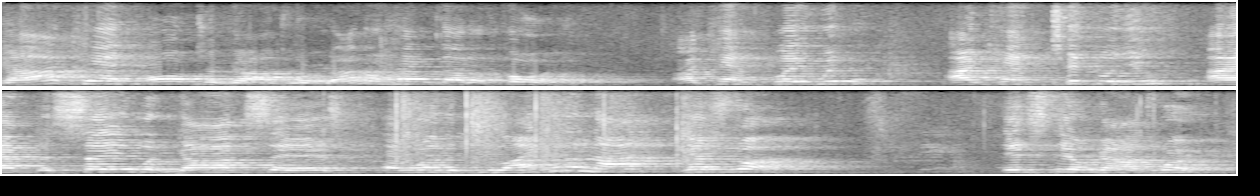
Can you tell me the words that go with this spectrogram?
Now, I can't alter God's word. I don't have that authority. I can't play with it. I can't tickle you. I have to say what God says, and whether you like it or not, guess what? It's still God's word.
